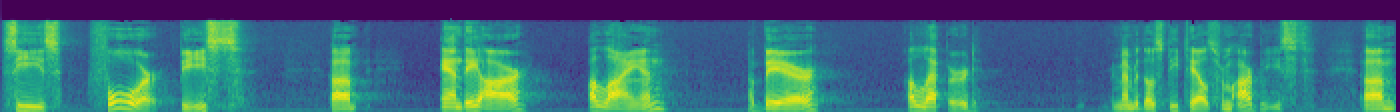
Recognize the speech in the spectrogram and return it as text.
sees four beasts, um, and they are a lion, a bear, a leopard. Remember those details from our beast. Um,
